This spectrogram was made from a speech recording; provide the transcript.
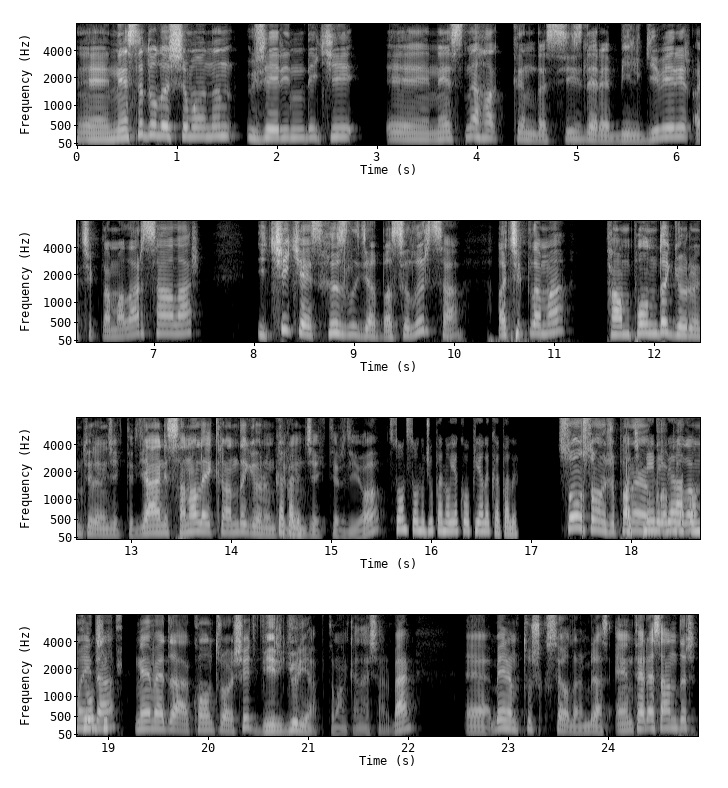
E, nesne dolaşımının üzerindeki e, nesne hakkında sizlere bilgi verir, açıklamalar sağlar. İki kez hızlıca basılırsa açıklama tamponda görüntülenecektir. Yani sanal ekranda görüntülenecektir diyor. son sonucu panoya kopyala kapalı. Son sonucu panoya kopyalamayı da. NVDA Ctrl Shift virgül yaptım arkadaşlar. Ben e, benim tuş kısa yollarım biraz enteresandır.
